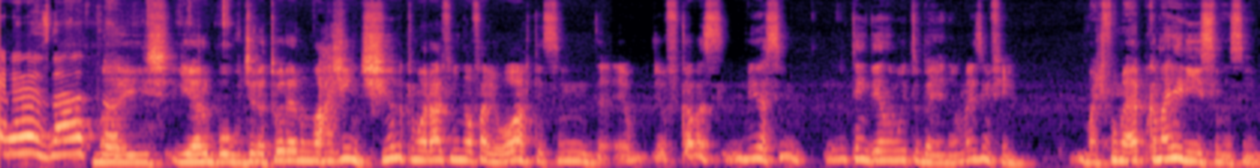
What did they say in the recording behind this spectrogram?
É, exato. Mas, e era o, o, diretor era um argentino que morava em Nova York, assim, eu, eu ficava meio assim, não entendendo muito bem, né? Mas enfim, mas foi uma época maneiríssima, assim.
